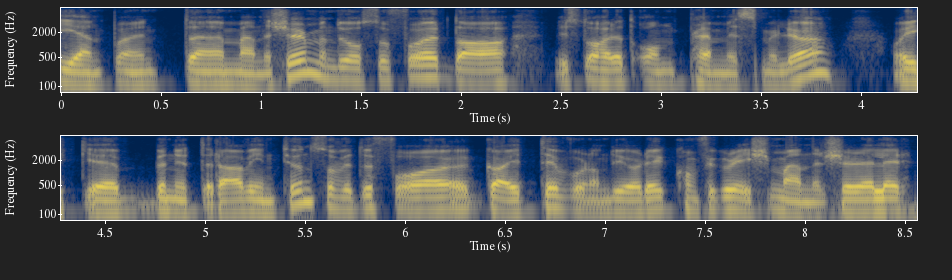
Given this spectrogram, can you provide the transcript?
i Endpoint eh, Manager. Men du også får da, hvis du har et on-premise-miljø og ikke benytter deg av Intune, så vil du få guide til hvordan du gjør det i Configuration Manager eller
